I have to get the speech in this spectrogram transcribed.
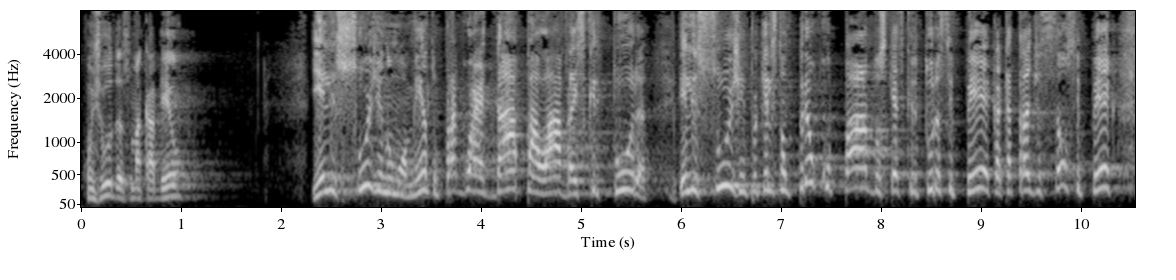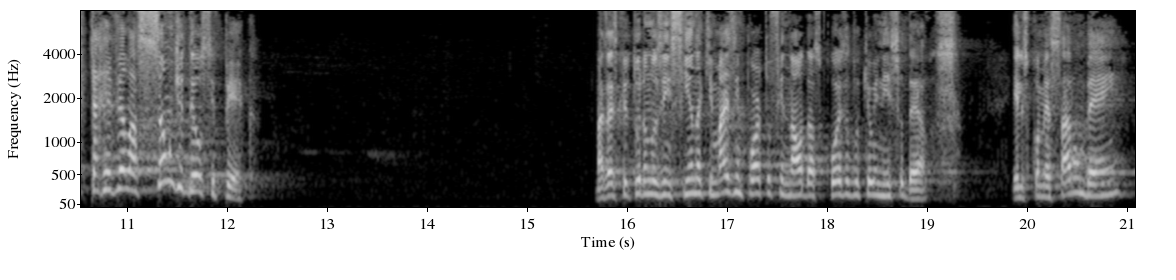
com Judas Macabeu. E eles surgem no momento para guardar a palavra, a escritura. Eles surgem porque eles estão preocupados que a escritura se perca, que a tradição se perca, que a revelação de Deus se perca. Mas a escritura nos ensina que mais importa o final das coisas do que o início delas. Eles começaram bem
